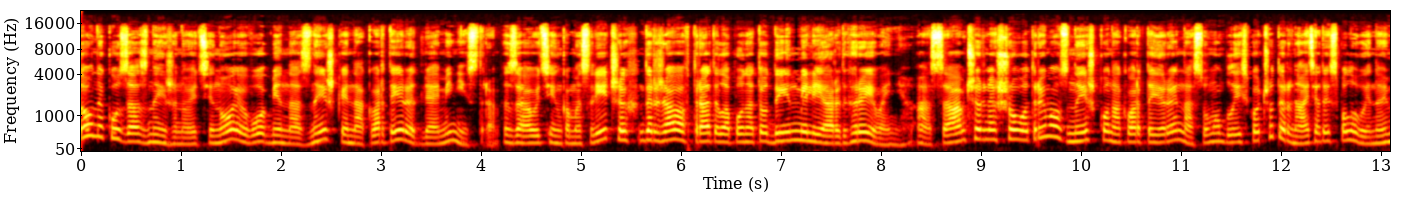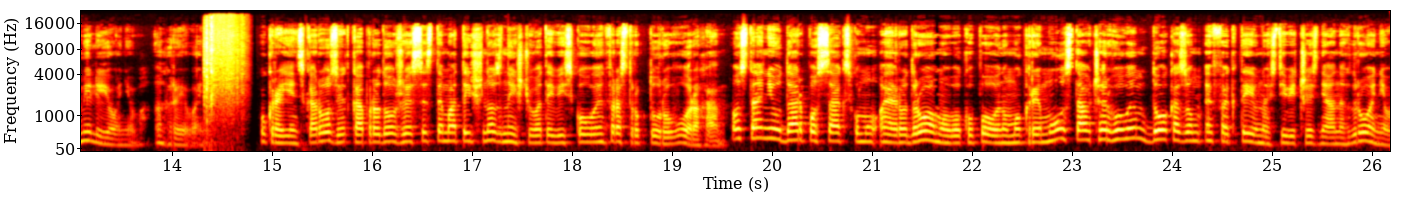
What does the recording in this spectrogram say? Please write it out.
забудовнику за зниженою ціною в обмін на знижки на квартири для міністра. За оцінками слідчих, держава втратила понад 1 мільярд гривень, а сам Чернишов отримав знижку на квартири на суму близько 14,5 мільйонів гривень. Українська розвідка продовжує систематично знищувати військову інфраструктуру ворога. Останній удар по сакському аеродрому в окупованому Криму став черговим доказом ефективності вітчизняних дронів,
